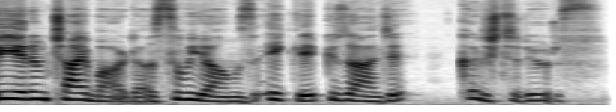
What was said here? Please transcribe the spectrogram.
ve yarım çay bardağı sıvı yağımızı ekleyip güzelce karıştırıyoruz.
